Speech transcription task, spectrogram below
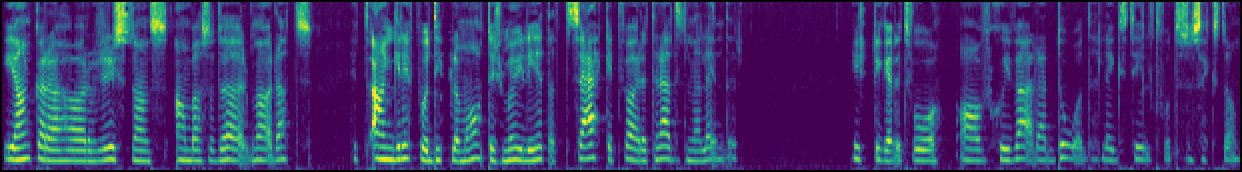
I Ankara har Rysslands ambassadör mördats. Ett angrepp på diplomaters möjlighet att säkert företräda sina länder. Ytterligare två avskyvärda dåd läggs till 2016.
